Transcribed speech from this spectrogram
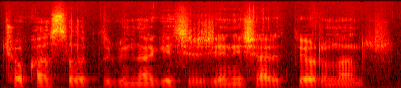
çok hastalıklı günler geçireceğini işaretli yorumlanır.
